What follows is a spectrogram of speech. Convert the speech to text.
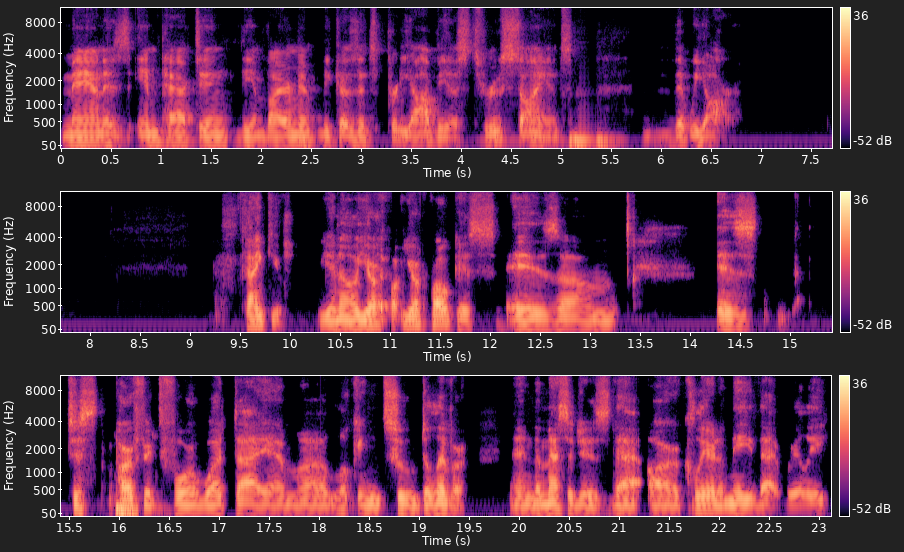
man is impacting the environment because it's pretty obvious through science that we are. Thank you. You know your your focus is um, is just perfect for what I am uh, looking to deliver. And the messages that are clear to me that really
